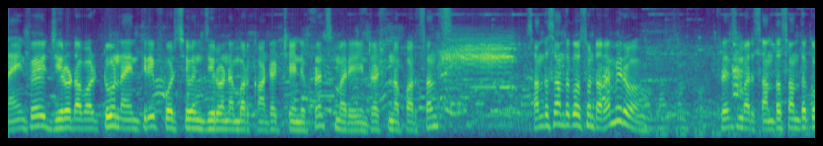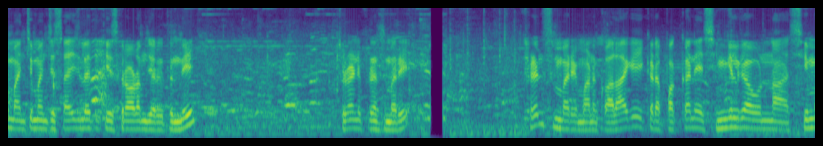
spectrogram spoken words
nine five zero double two nine three four seven zero number contact చేయండి ఫ్రెండ్స్ మరి ఇంట్రెస్ట్ ఉన్న పర్సన్స్ సంత సంతకు వస్తుంటారా మీరు? ఫ్రెండ్స్ మరి సంత సంతకు మంచి మంచి సైజులు అయితే తీసుకురావడం జరుగుతుంది. చూడండి ఫ్రెండ్స్ మరి. ఫ్రెండ్స్ మరి మనకు అలాగే ఇక్కడ పక్కనే సింగిల్గా ఉన్న సీమ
